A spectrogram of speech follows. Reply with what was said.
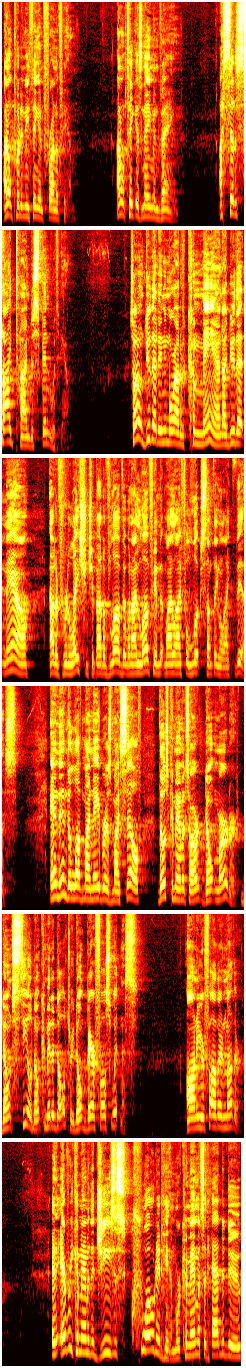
I don't put anything in front of Him. I don't take His name in vain. I set aside time to spend with Him. So I don't do that anymore out of command. I do that now out of relationship, out of love, that when I love Him, that my life will look something like this. And then to love my neighbor as myself, those commandments are don't murder, don't steal, don't commit adultery, don't bear false witness, honor your father and mother. And every commandment that Jesus quoted him were commandments that had to do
